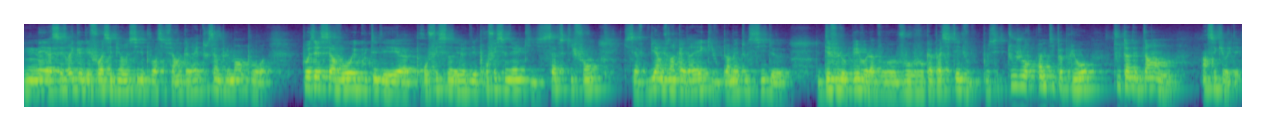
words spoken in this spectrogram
Mais euh, c'est vrai que des fois, c'est bien aussi de pouvoir se faire encadrer tout simplement pour poser le cerveau, écouter euh, des professionnels qui savent ce qu'ils font, qui savent bien vous encadrer, qui vous permettent aussi de, de développer voilà, vos, vos, capacités, de vous pousser toujours un petit peu plus haut tout en étant en, sécurité.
